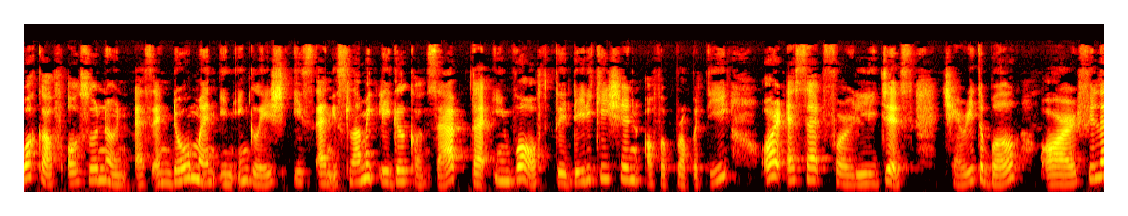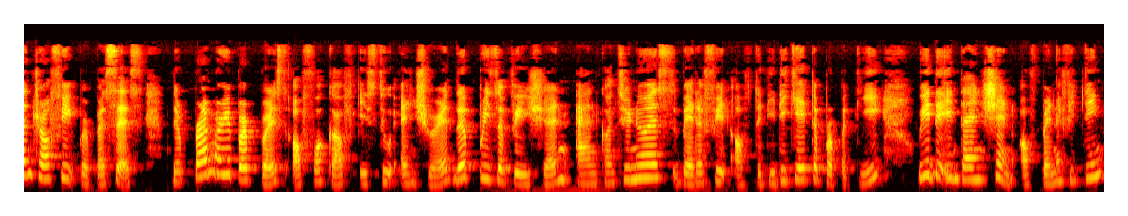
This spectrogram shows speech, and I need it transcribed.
Wakaf, also known as endowment in English, is an Islamic legal concept that involves the dedication of a property or asset for religious, charitable, or philanthropic purposes. The primary purpose of wakaf is to ensure the preservation and continuous benefit of the dedicated property with the intention of benefiting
